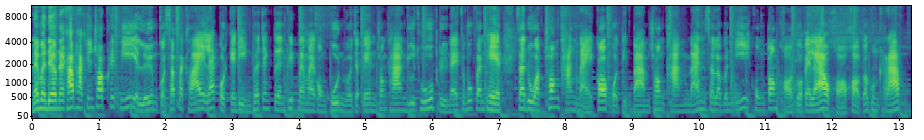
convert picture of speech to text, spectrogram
และเหมือนเดิมนะครับหากชื่นชอบคลิปนี้อย่าลืมกด subscribe และกดกระดิ่งเพื่อแจ้งเตือนคลิปใหม่ๆของคุณไม่ว่าจะเป็นช่องทาง YouTube หรือใน Facebook Fanpage สะดวกช่องทางไหนก็กดติดตามช่องทางนั้นสำหรับวันนี้คงต้องขอตัวไปแล้ว ขอขอบพระคุณครับ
